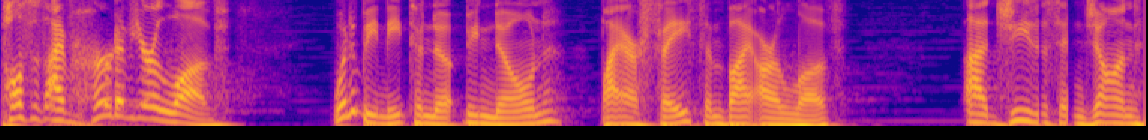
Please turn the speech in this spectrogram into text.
Paul says, I've heard of your love. Wouldn't it be neat to know, be known by our faith and by our love? Uh, Jesus in John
